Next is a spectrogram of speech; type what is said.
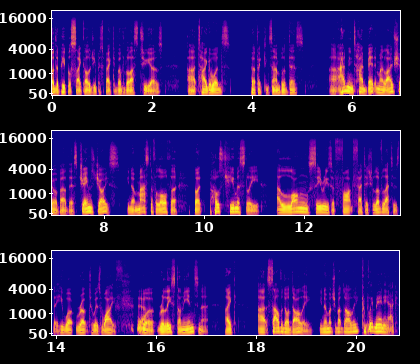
other people's psychology perspective over the last two years. Uh, Tiger Woods, perfect example of this. Uh, I had an entire bit in my live show about this. James Joyce, you know, masterful author, but posthumously, a long series of fart fetish love letters that he wrote to his wife yeah. were released on the internet. Like uh, Salvador Dali, you know much about Dali? Complete maniac.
